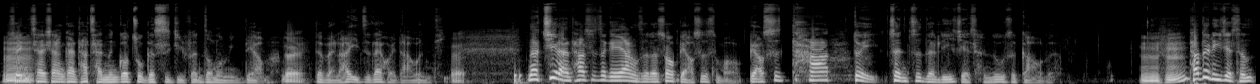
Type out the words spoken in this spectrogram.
嗯、所以你猜想想看，他才能够做个十几分钟的民调嘛？对，对不对？然后一直在回答问题。对，那既然他是这个样子的时候，表示什么？表示他对政治的理解程度是高的。嗯哼，他对理解程，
